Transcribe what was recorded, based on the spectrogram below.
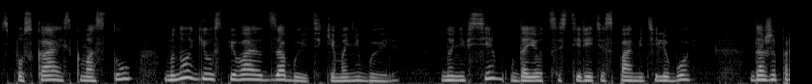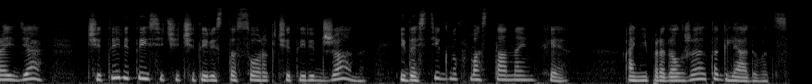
Спускаясь к мосту, многие успевают забыть, кем они были. Но не всем удается стереть из памяти любовь. Даже пройдя 4444 джана и достигнув моста Найнхе, они продолжают оглядываться.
